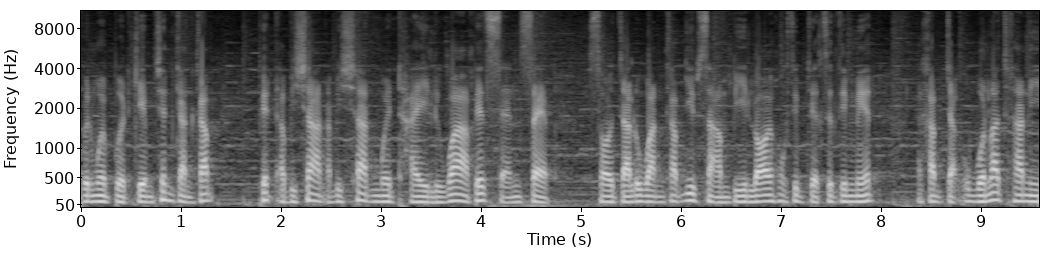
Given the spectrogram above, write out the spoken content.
เป็นมวยเปิดเกมเช่นกันครับเพชรอภิชาติอภิชาติมวยไทยหรือว่าเพชรแสนแสบซอยจารุวันครับ 23 ปี 167เซนติเมตรนะครับจากอุบลราชธานี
